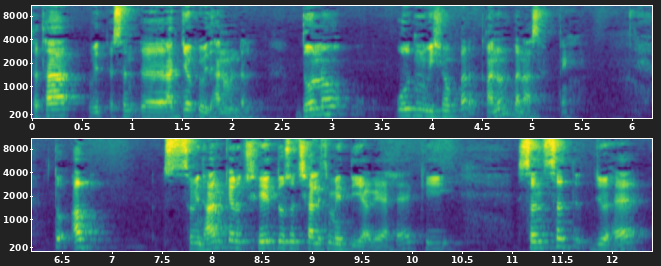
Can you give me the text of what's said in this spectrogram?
तथा राज्यों के विधानमंडल दोनों उन विषयों पर कानून बना सकते हैं। तो अब संविधान के अनुच्छेद दो सौ छियालीस में दिया गया है कि संसद जो है,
